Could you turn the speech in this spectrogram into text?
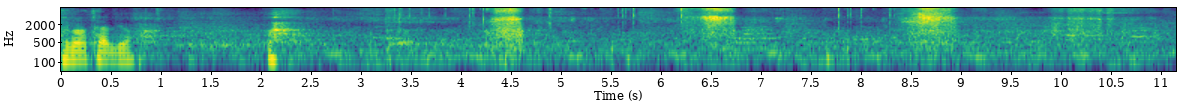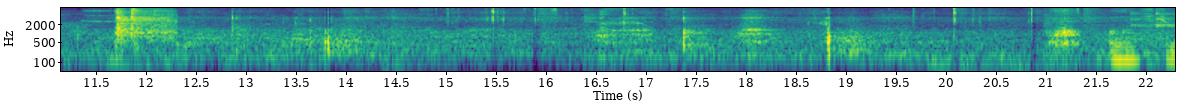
Fena terliyorum. Anam sikim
